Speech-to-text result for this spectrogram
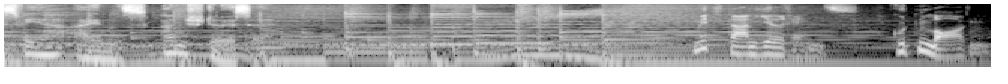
SWR1 Anstöße. Mit Daniel Renz. Guten Morgen.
